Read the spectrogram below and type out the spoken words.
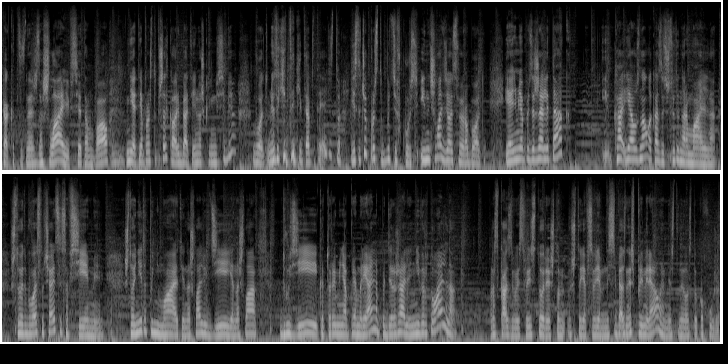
как это, знаешь, зашла, и все там вау. Нет, я просто пришла и сказала, ребят, я немножко не в себе, вот, у меня такие-то такие-то обстоятельства. Если что, просто будьте в курсе. И начала делать свою работу. И они меня поддержали так, и я узнала, оказывается, что это нормально, что это бывает случается со всеми, что они это понимают. Я нашла людей, я нашла друзей, которые меня прям реально поддержали не виртуально, рассказывая свои истории, что, что я все время на себя, знаешь, примеряла, и мне становилось только хуже.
